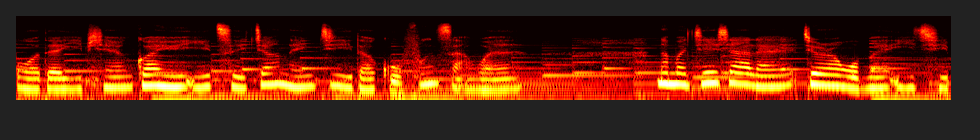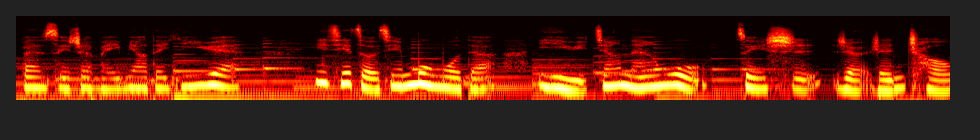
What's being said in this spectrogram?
我的一篇关于一次江南记忆的古风散文。那么接下来就让我们一起伴随着美妙的音乐，一起走进木木的《一语江南雾，最是惹人愁》。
